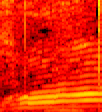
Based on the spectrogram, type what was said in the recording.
와.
